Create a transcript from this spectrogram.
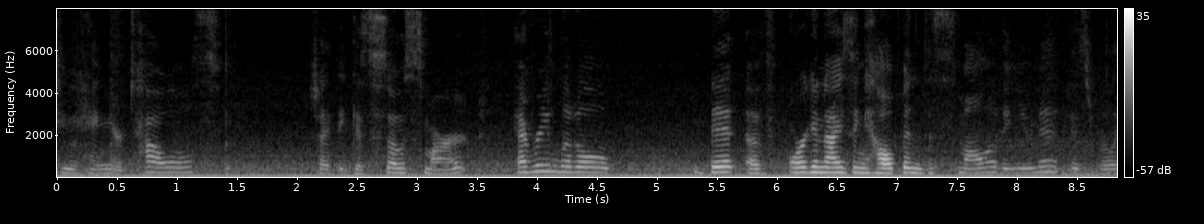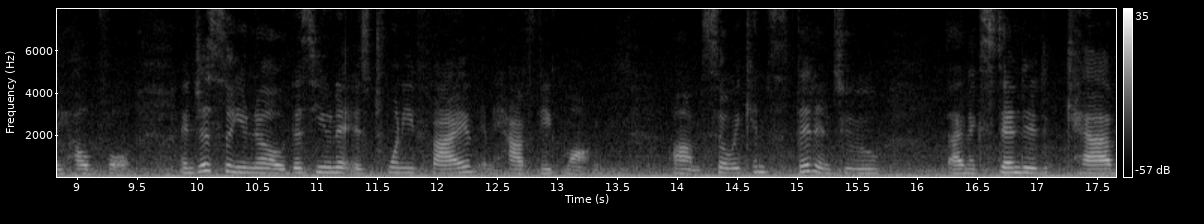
to hang your towels, which I think is so smart. Every little bit of organizing help in the small of a unit is really helpful. And just so you know, this unit is 25 and a half feet long. Um, so it can fit into an extended cab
